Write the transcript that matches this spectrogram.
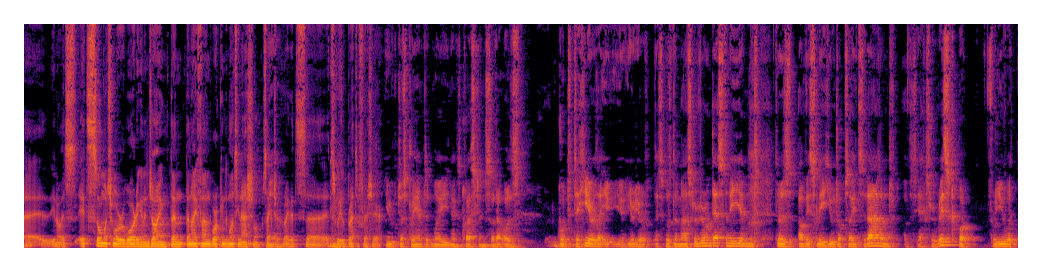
uh, you know, it's it's so much more rewarding and enjoying than, than I found working the multinational sector. Yeah. Right? It's uh, it's a real breath of fresh air. You've just preempted my next question. So that was good to hear that you, you you're, you're I suppose the master of your own destiny, and there's obviously huge upsides to that, and obviously extra risk, but for you it,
